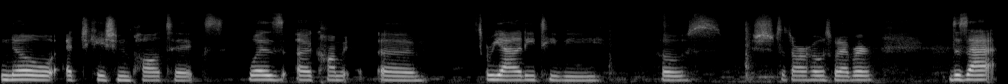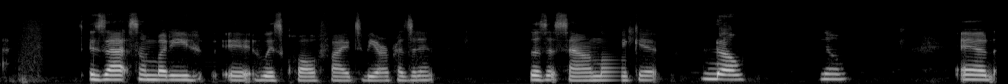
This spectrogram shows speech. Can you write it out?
no education in politics was a com- a reality tv host star host whatever does that is that somebody who eh, is qualified to be our president does it sound like it no no. And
